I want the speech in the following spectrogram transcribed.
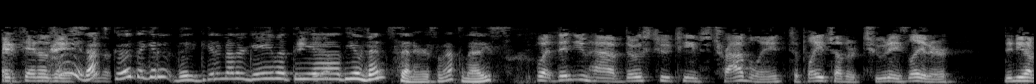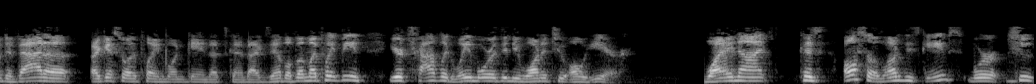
And San Jose. Hey, that's good. They get a, they get another game at the uh, the event center, so that's nice. But then you have those two teams traveling to play each other two days later. Then you have Nevada. I guess we're only playing one game. That's kind of a bad example. But my point being, you're traveling way more than you wanted to all year. Why not? Because also a lot of these games were two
